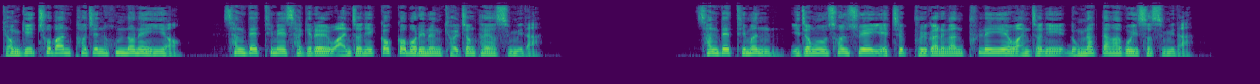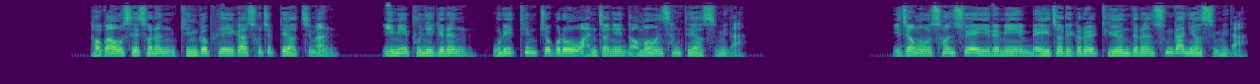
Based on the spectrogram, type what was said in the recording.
경기 초반 터진 홈런에 이어 상대팀의 사기를 완전히 꺾어버리는 결정타였습니다. 상대팀은 이정우 선수의 예측 불가능한 플레이에 완전히 농락당하고 있었습니다. 더가웃에서는 긴급 회의가 소집되었지만 이미 분위기는 우리 팀 쪽으로 완전히 넘어온 상태였습니다. 이정우 선수의 이름이 메이저리그를 뒤흔드는 순간이었습니다.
